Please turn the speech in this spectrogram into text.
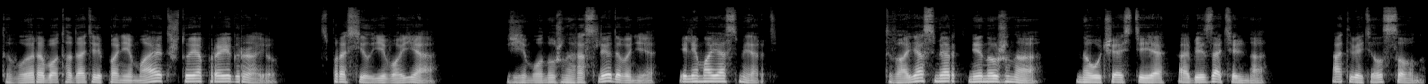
«Твой работодатель понимает, что я проиграю?» – спросил его я. «Ему нужно расследование или моя смерть?» «Твоя смерть не нужна, но участие обязательно», – ответил Сон.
